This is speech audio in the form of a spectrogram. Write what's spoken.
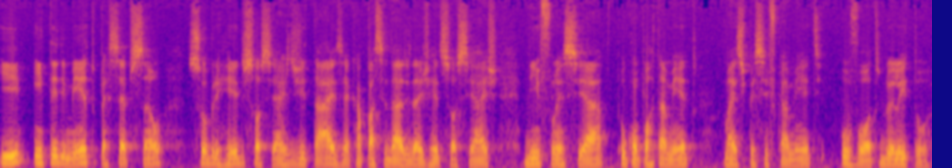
e entendimento, percepção sobre redes sociais digitais e a capacidade das redes sociais de influenciar o comportamento, mais especificamente o voto do eleitor.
